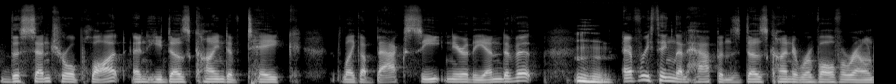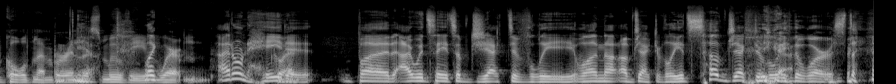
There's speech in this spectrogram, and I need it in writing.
the central plot and he does kind of take like a back seat near the end of it mm-hmm. everything that happens does kind of revolve around goldmember in this movie Like- where I don't hate it, but I would say it's objectively well, not objectively, it's subjectively Yeah. the worst.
